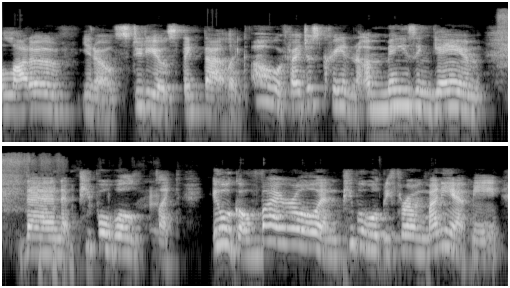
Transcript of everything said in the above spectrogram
a lot of you know studios think that like oh if i just create an amazing game then people will like it will go viral and people will be throwing money at me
